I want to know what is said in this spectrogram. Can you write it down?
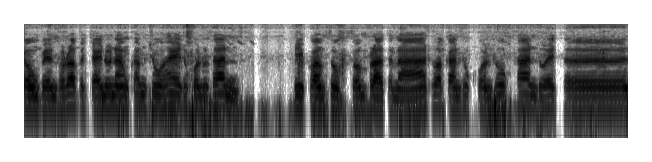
จงเป็นพระราชปัจจัยนุนนำคำชูให้ทุกคนทุกท่าน มีความสุขสมปรารถนาทั่วกันทุกคนทุกท่านด้วยเทิน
